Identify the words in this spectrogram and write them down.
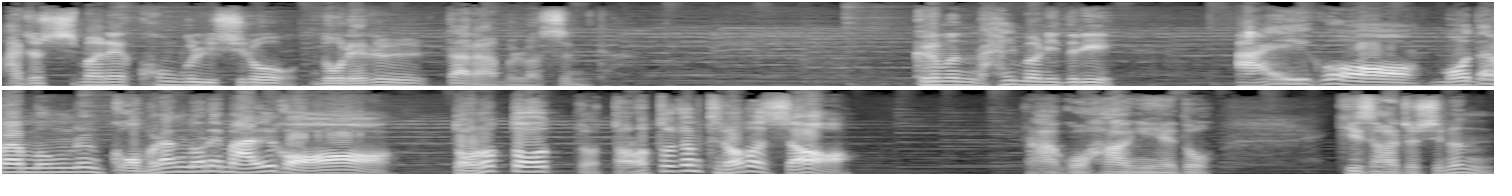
아저씨만의 콩글리쉬로 노래를 따라 불렀습니다. 그러면 할머니들이 아이고 못 알아먹는 꼬부랑 노래 말고 또로또 또로또 좀 들어봤어 라고 항의해도 기사 아저씨는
